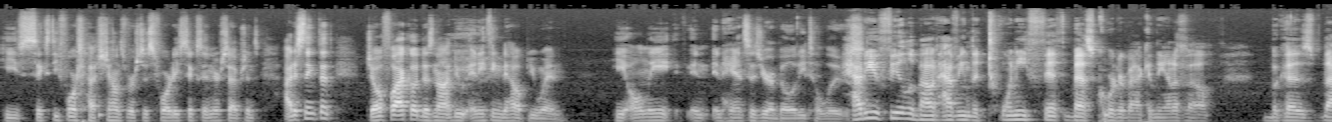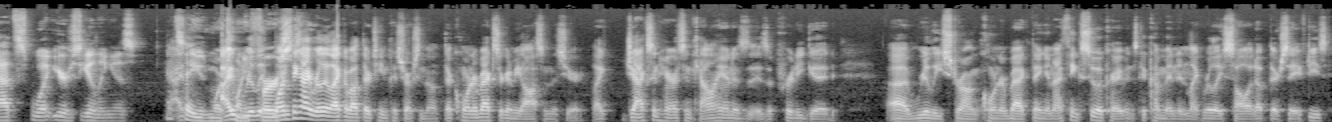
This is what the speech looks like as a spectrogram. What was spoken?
He's sixty four touchdowns versus forty six interceptions. I just think that Joe Flacco does not do anything to help you win. He only en- enhances your ability to lose. How do you feel about having the 25th best quarterback in the NFL? Because that's what your ceiling is. I'd say he's more I 21st. really one thing I really like about their team construction though, their cornerbacks are going to be awesome this year. Like Jackson Harrison Callahan is is a pretty good, uh, really strong cornerback thing, and I think Su'a Cravens could come in and like really solid up their safeties.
